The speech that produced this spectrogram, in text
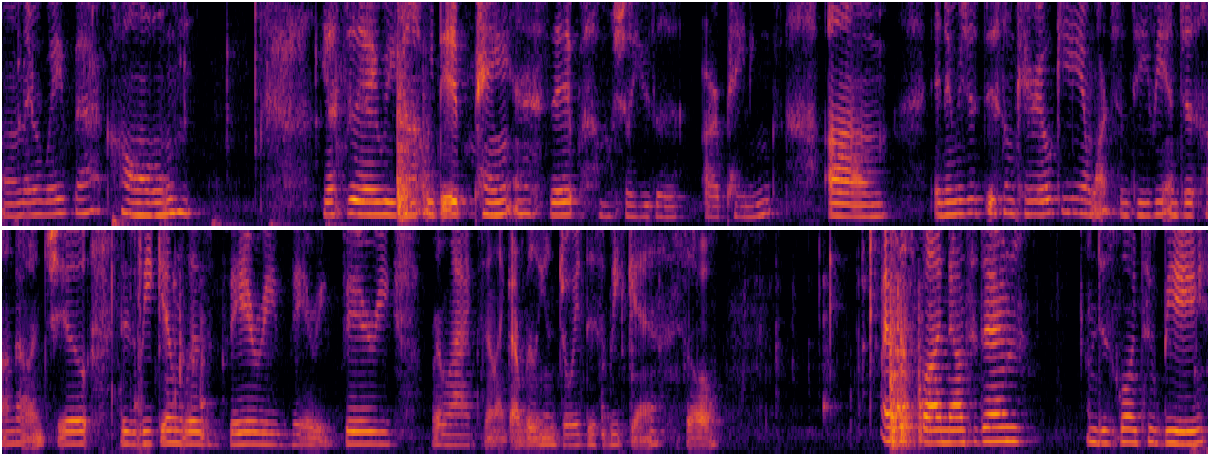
On their way back home. Yesterday we got we did paint and sip. I'm gonna show you the our paintings. Um, and then we just did some karaoke and watched some TV and just hung out and chilled. This weekend was very, very, very relaxing. Like I really enjoyed this weekend. So it was fun. Now today I'm just going to be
